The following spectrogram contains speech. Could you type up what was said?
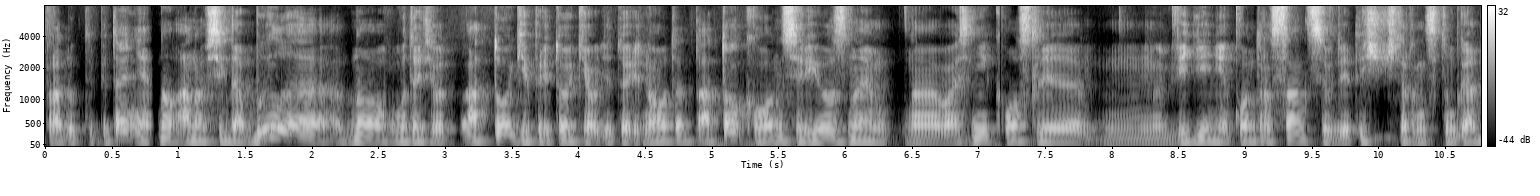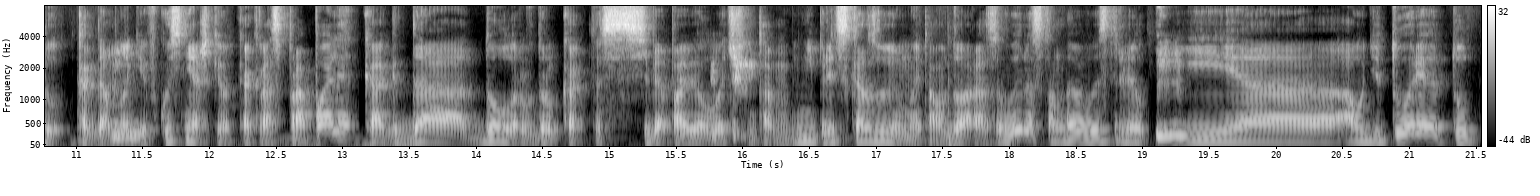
продукты питания, ну, оно всегда было, но вот эти вот оттоки, притоки аудитории, но вот этот отток, он серьезно э, возник после введения контрсанкций в 2014 году, когда многие вкусняшки вот как раз пропали, когда доллар вдруг как-то себя повел очень там непредсказуемый, там в два раза вырос, вырос, там, да, выстрелил. И э, аудитория тут,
